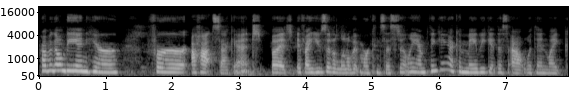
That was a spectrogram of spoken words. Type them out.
probably gonna be in here for a hot second, but if I use it a little bit more consistently, I'm thinking I can maybe get this out within like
